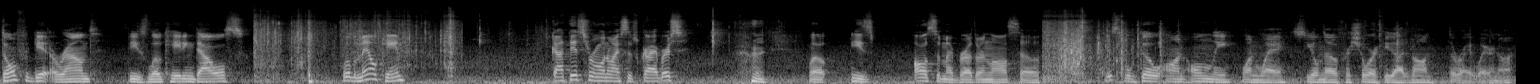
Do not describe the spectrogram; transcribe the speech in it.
Don't forget around these locating dowels. Well, the mail came. Got this from one of my subscribers. well, he's also my brother-in-law, so this will go on only one way, so you'll know for sure if you got it on the right way or not.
